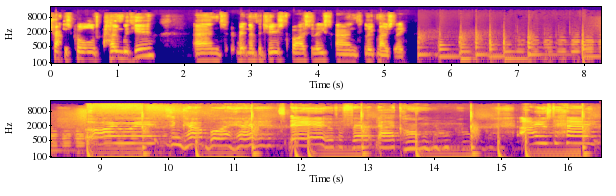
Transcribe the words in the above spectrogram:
track is called "Home with You," and written and produced by Celise and Luke Moseley. And cowboy hats never felt like home. I used to hate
